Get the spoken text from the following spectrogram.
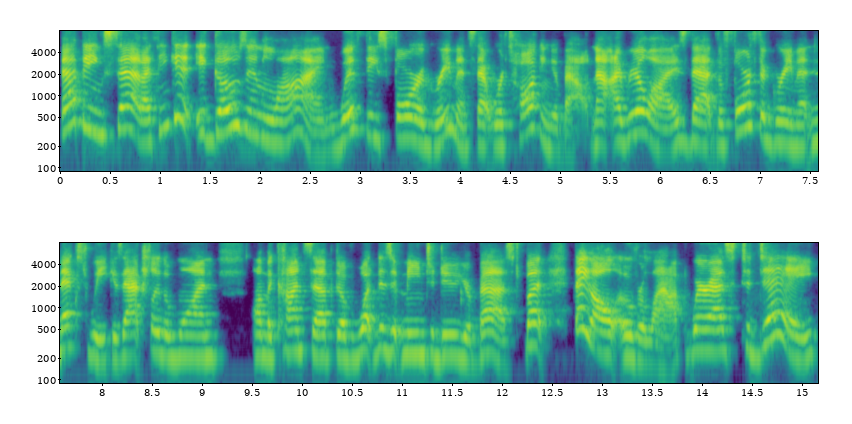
that being said, I think it, it goes in line with these four agreements that we're talking about. Now, I realize that the fourth agreement next week is actually the one on the concept of what does it mean to do your best, but they all overlap. Whereas today,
